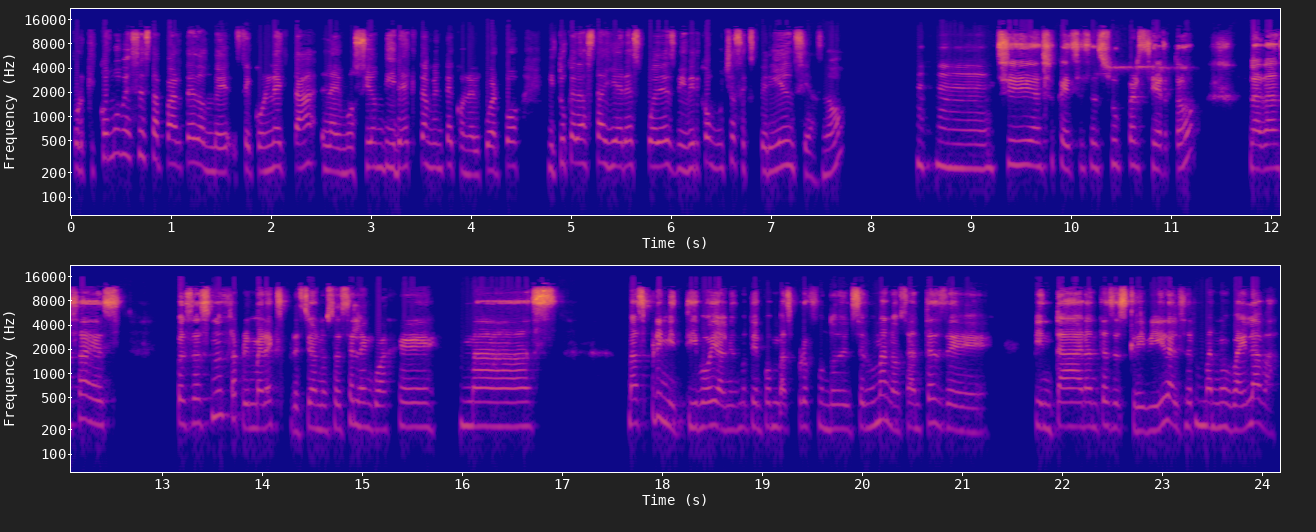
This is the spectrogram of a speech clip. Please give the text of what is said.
porque ¿cómo ves esta parte donde se conecta la emoción directamente con el cuerpo y tú que das talleres puedes vivir con muchas experiencias, ¿no? Sí, eso que dices es súper cierto. La danza es, pues es nuestra primera expresión, o sea, es el lenguaje más más primitivo y al mismo tiempo más profundo del ser humano. O sea, antes de pintar, antes de escribir, el ser humano bailaba.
